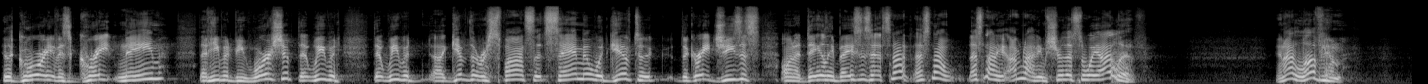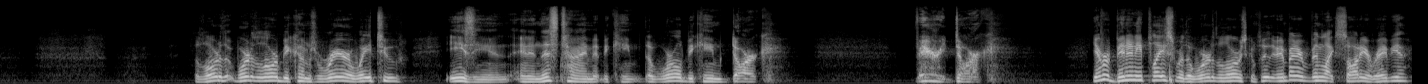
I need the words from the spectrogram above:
the glory of his great name, that he would be worshiped, that we would, that we would uh, give the response that Samuel would give to the great Jesus on a daily basis. That's not, that's not, that's not, I'm not even sure that's the way I live. And I love him. The, Lord, the word of the Lord becomes rare way too easy. And, and in this time, it became, the world became dark, very dark. You ever been any place where the word of the Lord was completely, anybody ever been like Saudi Arabia?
